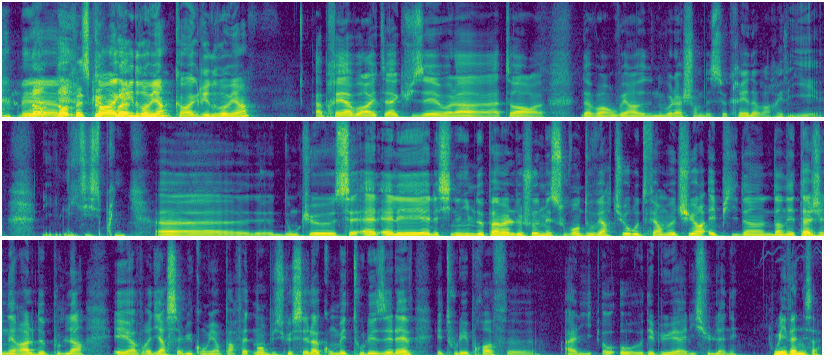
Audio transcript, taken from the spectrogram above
Mais, Non, euh, non, parce que quand moi- Hagrid revient, quand Hagrid revient, après avoir été accusé, voilà, à tort, euh, d'avoir ouvert de nouveau la chambre des secrets, d'avoir réveillé les, les esprits. Euh, donc, euh, c'est- elle, elle est, elle est synonyme de pas mal de choses, mais souvent d'ouverture ou de fermeture, et puis d'un d'un état général de Poudlard. Et à vrai dire, ça lui convient parfaitement, puisque c'est là qu'on met tous les élèves et tous les profs euh, à l'i- au, au début et à l'issue de l'année. Oui, Vanessa.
